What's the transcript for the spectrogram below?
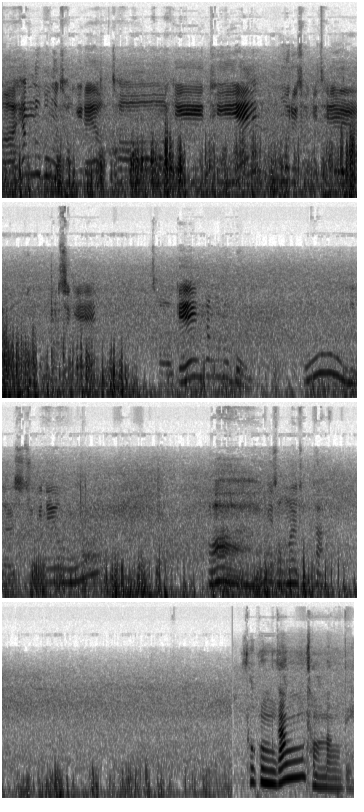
아 향로봉은 저기래요 저기 뒤에 봉우리 저기 제일 우측에 저게 향로봉. 오 오늘 날씨 죽이네요. 와 여기 정말 좋다. 소금강 전망대.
